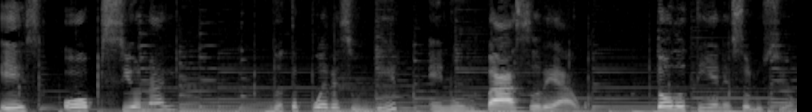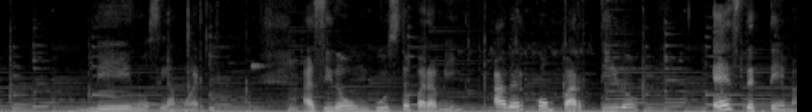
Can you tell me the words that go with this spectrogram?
es opcional. No te puedes hundir en un vaso de agua. Todo tiene solución, menos la muerte. Ha sido un gusto para mí haber compartido este tema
